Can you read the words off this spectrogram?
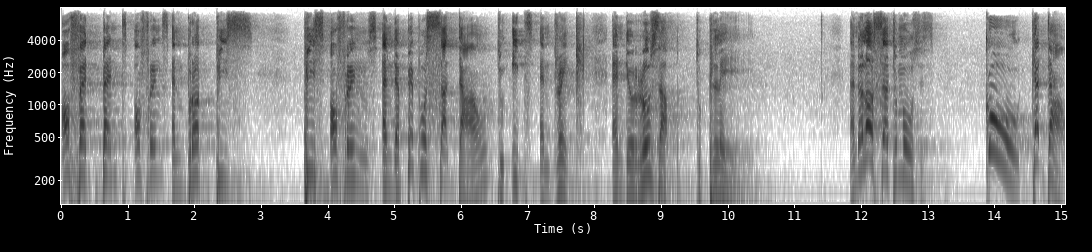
offered burnt offerings, and brought offerings. And the people sat down to eat and drink, and they rose up to play. And the Lord said to Moses, Go, get down,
